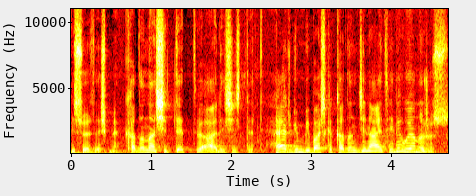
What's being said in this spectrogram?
bir sözleşme. Kadına şiddet ve aile şiddet. Her gün bir başka kadın cinayetiyle uyanırız.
